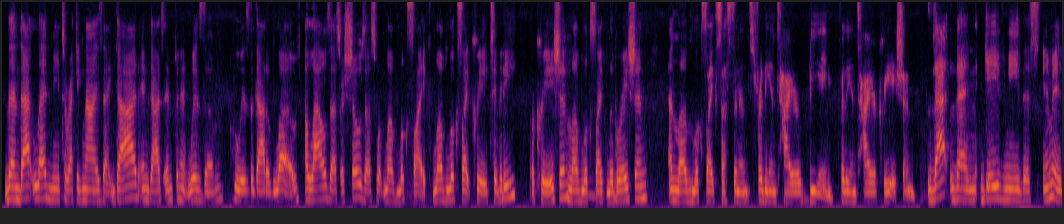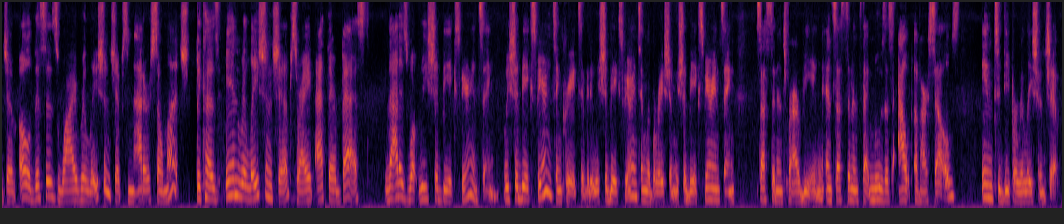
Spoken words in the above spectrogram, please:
then that led me to recognize that God, in God's infinite wisdom, who is the God of love, allows us or shows us what love looks like. Love looks like creativity or creation, love looks mm-hmm. like liberation, and love looks like sustenance for the entire being, for the entire creation. That then gave me this image of, oh, this is why relationships matter so much. Because in relationships, right, at their best, that is what we should be experiencing. We should be experiencing creativity. We should be experiencing liberation. We should be experiencing sustenance for our being and sustenance that moves us out of ourselves into deeper relationship.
